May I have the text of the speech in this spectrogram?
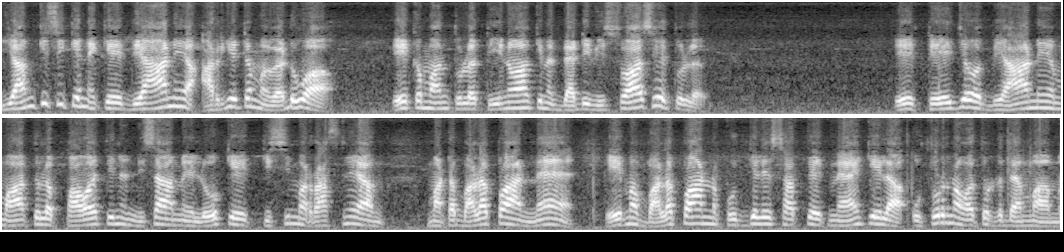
යම්කිසි කෙනෙක්ගේ ධානය අරියටම වැඩුවා ඒක මන් තුල තියනවා කියන දැඩි විශ්වාසය තුල ඒ තේජෝ ධානය මා තුල පවතින නිසා මේ ලෝකයේ කිසිම රස්නයක් මට බලපාන්නේ නැහැ. එහෙම බලපාන්න පුද්ගලයේ සත්‍යයක් නැහැ කියලා උතුරන වතුරට දැම්මාම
